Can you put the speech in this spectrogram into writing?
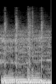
Mm-hmm.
